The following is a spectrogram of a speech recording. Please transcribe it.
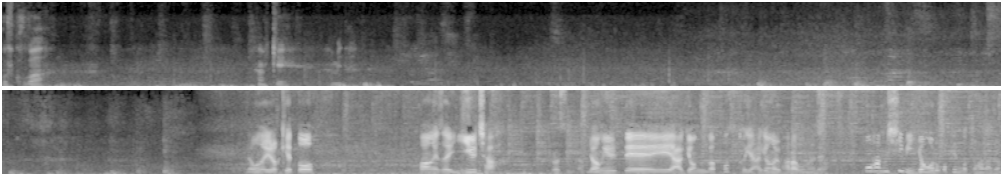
포스코가 함께 합니다. 네, 오늘 이렇게 또 포항에서 2일차 그렇습니다. 영일대의 야경과 포스코 야경을 바라보면서 포항 12경으로 꼽힌 것중 하나죠?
